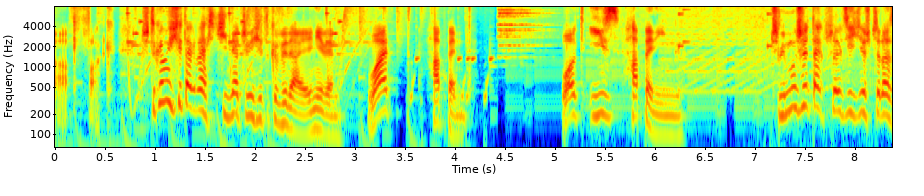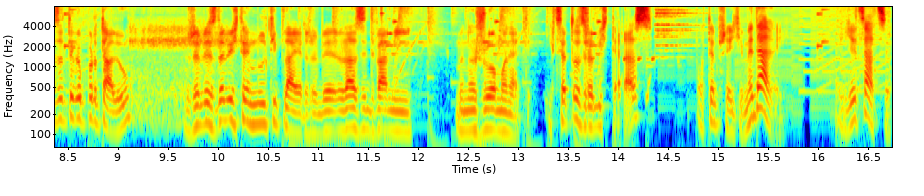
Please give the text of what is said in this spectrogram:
O, fuck. Tylko mi się tak ścina, czy mi się tylko wydaje? Nie wiem. What happened? What is happening? Czyli muszę tak przelecieć jeszcze raz do tego portalu, żeby zdobyć ten multiplier, żeby razy dwa mi mnożyło monety. I chcę to zrobić teraz, potem przejdziemy dalej. Będzie cacy.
